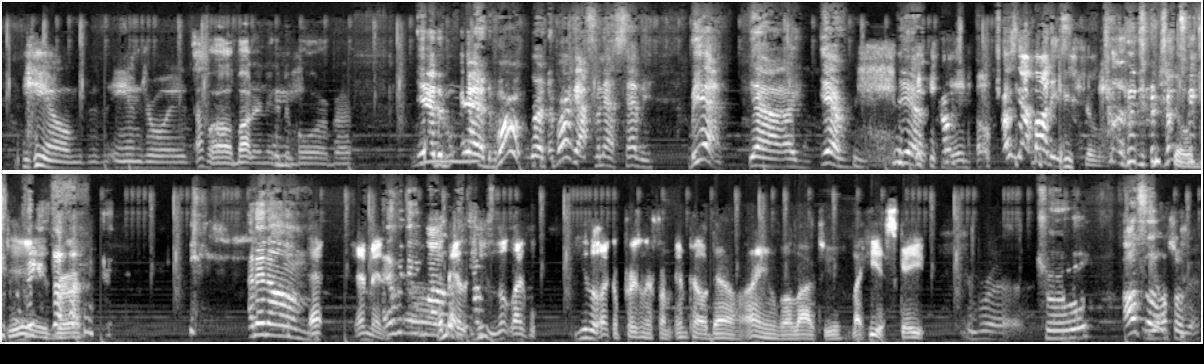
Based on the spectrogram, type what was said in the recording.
you know, the androids. I forgot all about that nigga Dabura, bro. Yeah, the, yeah, the bro, bro, the bro got finesse heavy, but yeah, yeah, yeah, yeah. Trunks, They know. Trunks got bodies. He so, Trunks so be getting did, bro. And then, um, That- That man, and then we that man, he looked like he looked like a prisoner from Impel Down. I ain't even gonna lie to you. Like he escaped. Bruh. true. He Also, also got,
